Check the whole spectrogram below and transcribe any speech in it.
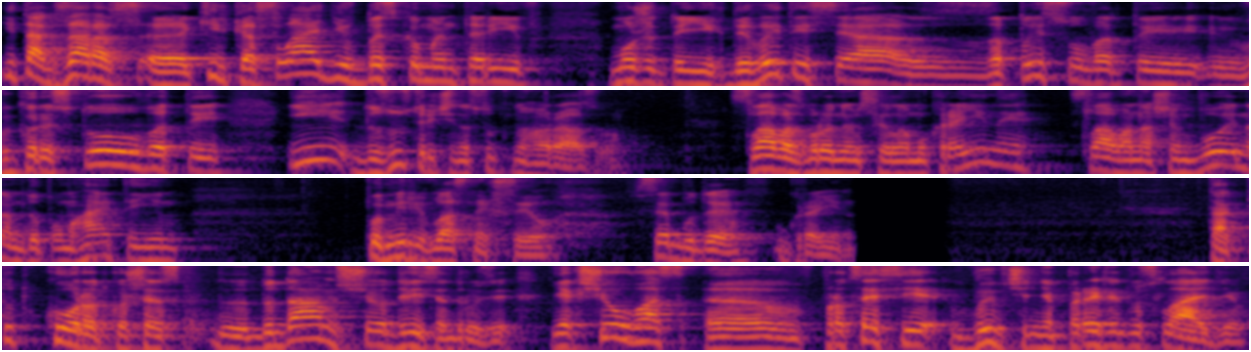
І так, зараз кілька слайдів без коментарів. Можете їх дивитися, записувати, використовувати. І до зустрічі наступного разу. Слава Збройним силам України, слава нашим воїнам, допомагайте їм по мірі власних сил. Все буде Україна. Так, тут коротко ще додам, що дивіться, друзі, якщо у вас е, в процесі вивчення перегляду слайдів,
